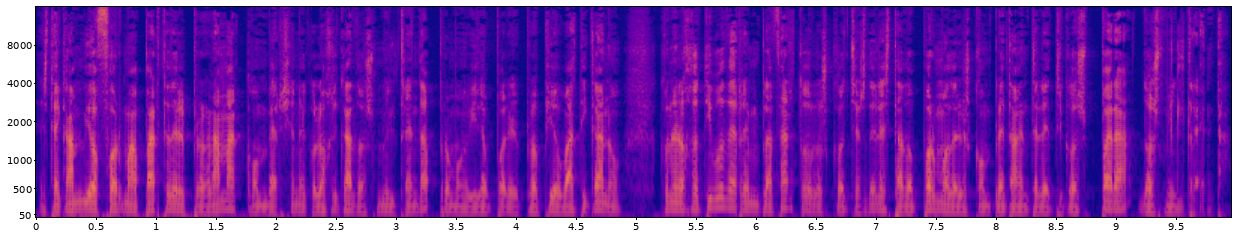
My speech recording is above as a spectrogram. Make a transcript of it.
Este cambio forma parte del programa Conversión Ecológica 2030 promovido por el propio Vaticano, con el objetivo de reemplazar todos los coches del Estado por modelos completamente eléctricos para 2030.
